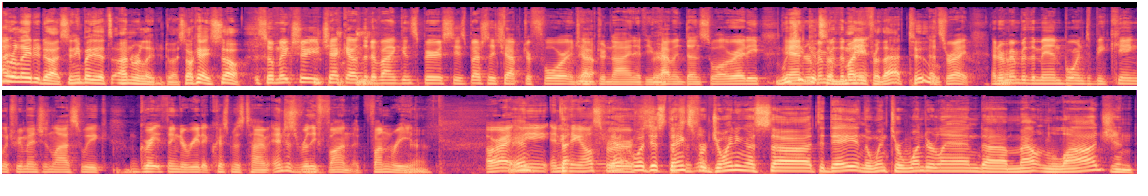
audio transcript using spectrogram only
unrelated to us. Anybody that's unrelated to us. Okay, so so make sure you check out the Divine Conspiracy, especially chapter four and chapter nine, if you haven't done so already. we and should get some the money man- for that too. That's right. And remember the man born to be king, which we mentioned last week. Great thing to read at Christmas time, and just really fun, a fun read. All right. Any, anything th- else for? yeah, well, just thanks for joining us uh, today in the Winter Wonderland uh, Mountain Lodge. And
